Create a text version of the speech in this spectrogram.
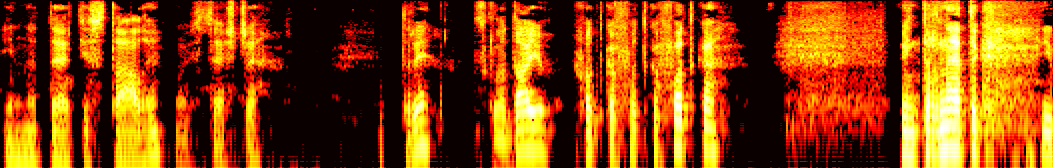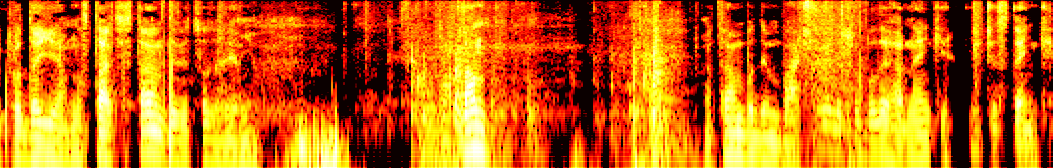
і натерті стали. Ось це ще три. Складаю. Фотка, фотка, фотка інтернетик і продаємо. На старті ставимо 900 гривень. А там. А там будемо бачити. Щоб були гарненькі і чистенькі.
